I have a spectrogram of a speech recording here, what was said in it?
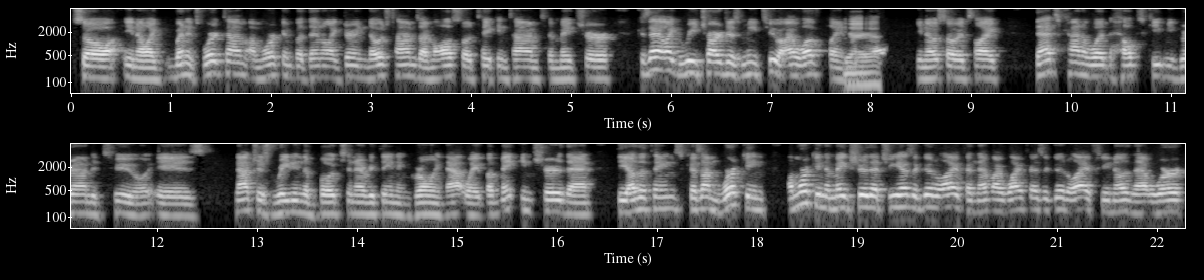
So, you know, like when it's work time, I'm working, but then like during those times, I'm also taking time to make sure because that like recharges me too. I love playing. Yeah, yeah. You know, so it's like that's kind of what helps keep me grounded too. Is not just reading the books and everything and growing that way, but making sure that the other things because I'm working, I'm working to make sure that she has a good life and that my wife has a good life. You know that we're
